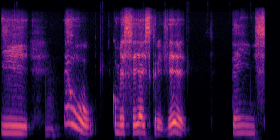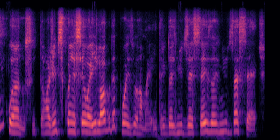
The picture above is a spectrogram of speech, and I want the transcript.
E hum. eu comecei a escrever tem cinco anos. Então a gente se conheceu aí logo depois, viu, Ramai? Entre 2016 e 2017.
